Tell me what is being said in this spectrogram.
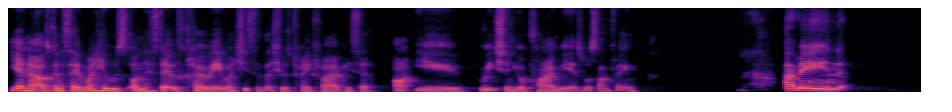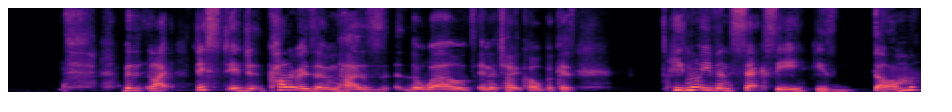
Yeah, no, I was going to say when he was on his date with Chloe, when she said that she was 25, he said, Aren't you reaching your prime years or something? I mean, but like this, it, colorism has the world in a chokehold because he's not even sexy. He's dumb.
